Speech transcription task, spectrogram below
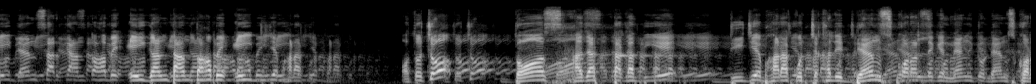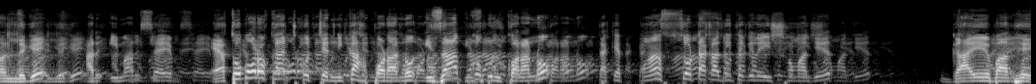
এই ড্যান্সারকে আনতে হবে, এই গানটা আনতে হবে, এই ডিজে ভাড়া করতে হবে। অথচ দশ হাজার টাকা দিয়ে ডিজে ভাড়া করছে খালি ড্যান্স করার লেগে, ন্যাংটো ড্যান্স করার লেগে। আর ইমাম সাহেব এত বড় কাজ করছে, নিকাহ পড়ানো, ইজাব কবুল করানো, তাকে পাঁচশো টাকা দিতে গেলে এই সমাজের গায়ে বাঁধে।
